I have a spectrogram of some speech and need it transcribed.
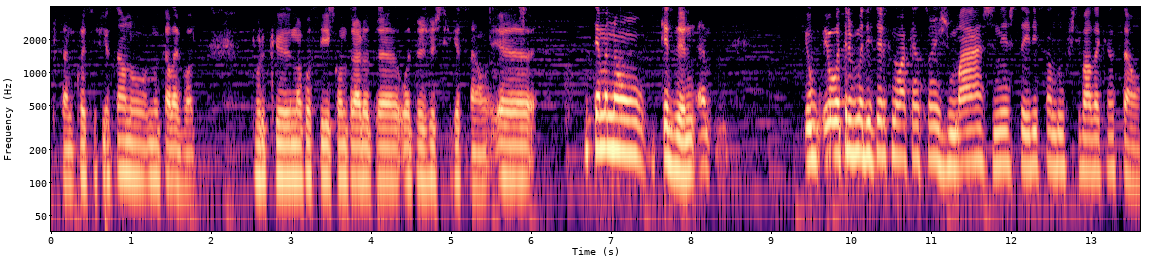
portanto, classificação no, no televoto, porque não consigo encontrar outra, outra justificação. O tema não. Quer dizer, eu, eu atrevo-me a dizer que não há canções más nesta edição do Festival da Canção.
